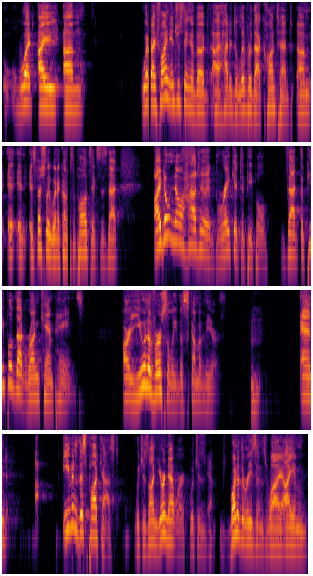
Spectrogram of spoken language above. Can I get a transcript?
what I um, what I find interesting about uh, how to deliver that content, um, in, especially when it comes to politics, is that I don't know how to break it to people that the people that run campaigns are universally the scum of the earth. Mhm. And uh, even this podcast, which is on your network, which is Yeah. one of the reasons why I am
